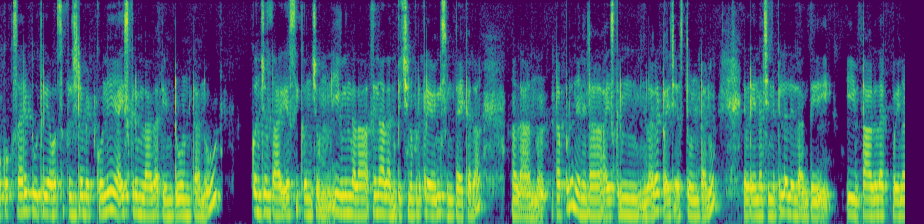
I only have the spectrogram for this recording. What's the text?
ఒక్కొక్కసారి టూ త్రీ అవర్స్ ఫ్రిడ్జ్లో పెట్టుకొని ఐస్ క్రీమ్ లాగా తింటూ ఉంటాను. కొంచెం తాగేసి కొంచెం ఈవినింగ్ అలా తినాలనిపించినప్పుడు క్రేవింగ్స్ ఉంటాయి కదా అలా అన్నటప్పుడు నేను ఇలా ఐస్ క్రీమ్ లాగా ట్రై చేస్తూ ఉంటాను. ఎవరైనా చిన్నపిల్లలు ఇలాంటి ఈ తాగలేకపోయినా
